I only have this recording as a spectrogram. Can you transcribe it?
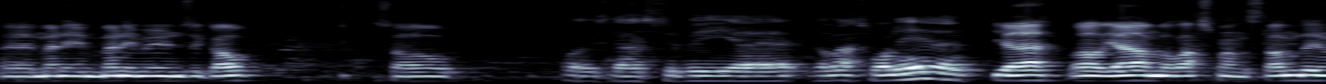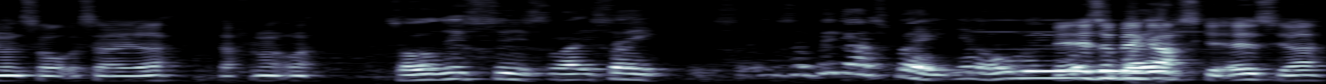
uh, many many moons ago. So Well, it's nice to be uh, the last one here then. yeah, well yeah, I'm the last man standing, and sort of say yeah, definitely. So this is, like say, it's, it's a big ask, mate, you know. moving It a big weight. ask, it is, yeah.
